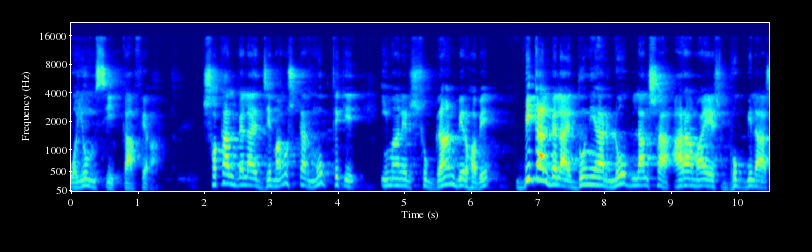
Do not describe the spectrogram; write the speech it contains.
ওয়ুমসি কাফেরা। সকাল বেলায় যে মানুষটার মুখ থেকে ইমানের সুগ্রাণ বের হবে বিকাল বেলায় দুনিয়ার লোভ, লালসা, আরাম আয়েস ভোগবিলাস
